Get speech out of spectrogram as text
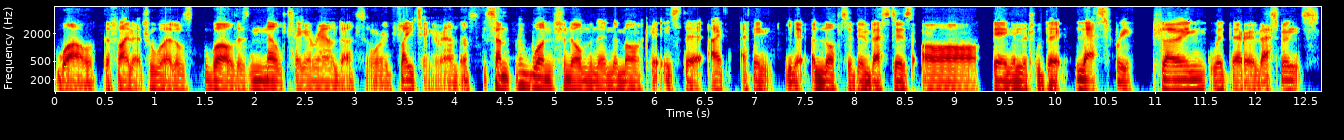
while the financial world, world is melting around us or inflating around us. Some one phenomenon in the market is that I, I think you know a lot of investors are being a little bit less free flowing with their investments.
